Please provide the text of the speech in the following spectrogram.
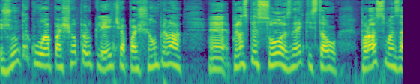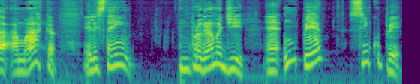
junta com a paixão pelo cliente, a paixão pela, é, pelas pessoas né, que estão próximas à, à, marca, eles têm um programa de é, 1P, 5P,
